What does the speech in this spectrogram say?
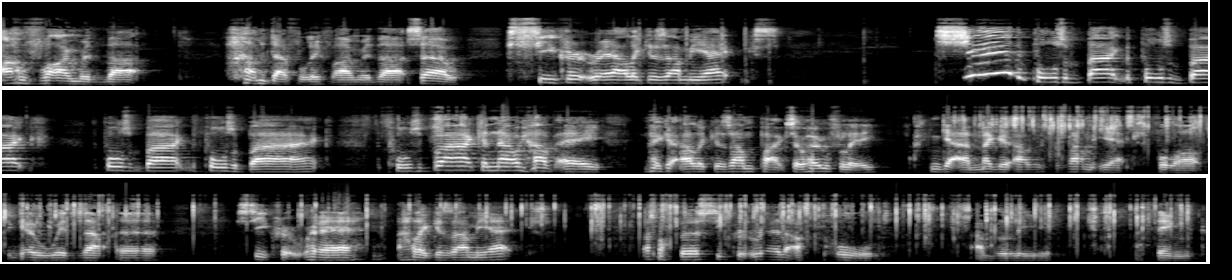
I'm fine with that. I'm definitely fine with that. So, Secret Realicas Alakazam X. Yeah, the pulls are back, the pulls are back, the pulls are back, the pulls are back, the pulls are back, and now we have a Mega Alakazam pack, so hopefully I can get a Mega Alakazam EX full art to go with that uh, Secret Rare Alakazam EX. That's my first Secret Rare that I've pulled, I believe, I think.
